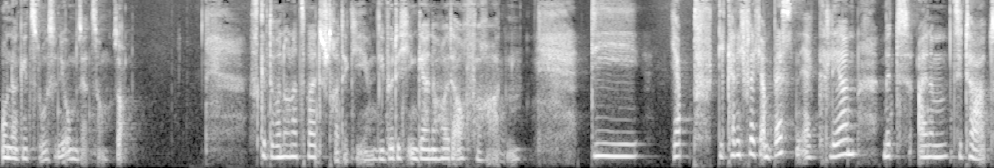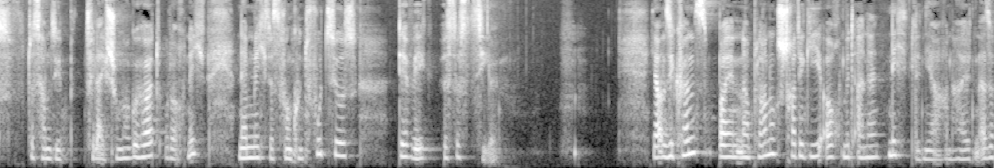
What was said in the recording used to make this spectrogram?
und dann geht's los in die Umsetzung. So. Es gibt aber noch eine zweite Strategie, die würde ich Ihnen gerne heute auch verraten. Die ja, pf, die kann ich vielleicht am besten erklären mit einem Zitat. Das haben Sie vielleicht schon mal gehört oder auch nicht, nämlich das von Konfuzius, der Weg ist das Ziel. Ja, und Sie können es bei einer Planungsstrategie auch mit einer nichtlinearen halten. Also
